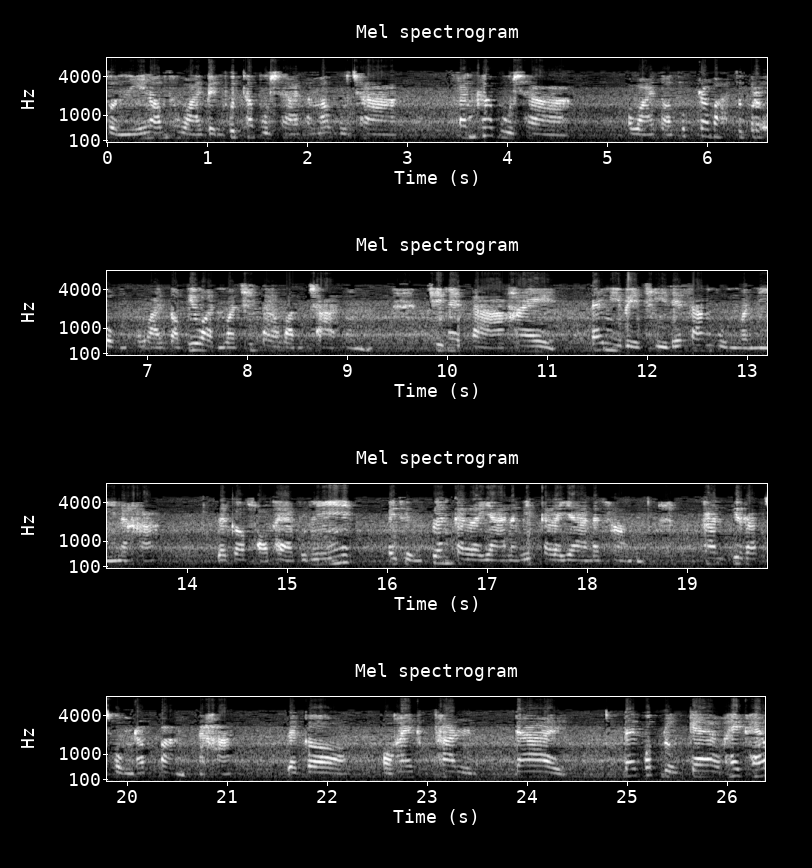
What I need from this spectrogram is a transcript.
ศลนี้น้อมถวายเป็นพุทธบูชาธรรมบูชาสังฆบูชา ถวายต่อทุกพระบาททุกพระองค์ถวายต่อพี่วันวัชิตาวันชานนที่เมตตาให้ได้มีเวทีได้สร้างบุญวันนี้นะคะ และก็ขอแผ่บุญนี้ไปถึงเพื่อนกัลยาณมิตรกัลยาณธรรมท่านที่รับชมรับฟังนะคะ และก็ขอให้ทุกท่านได้ ได้พบดวงแก้วให้แค้ว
